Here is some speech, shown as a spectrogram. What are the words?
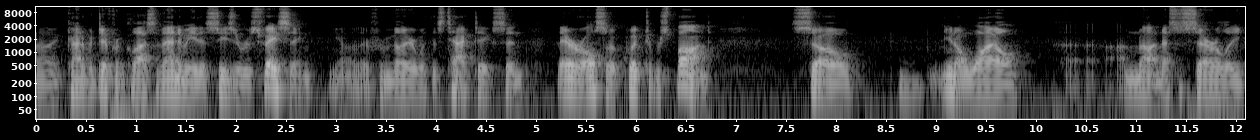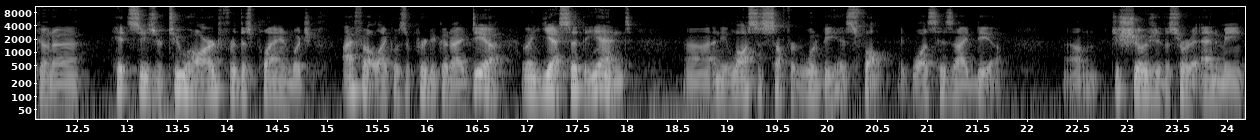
a kind of a different class of enemy that Caesar is facing. You know, they're familiar with his tactics and they're also quick to respond. So, you know, while uh, I'm not necessarily going to hit Caesar too hard for this plan, which I felt like was a pretty good idea. I mean, yes, at the end, uh, any losses suffered would be his fault. It was his idea. Um, just shows you the sort of enemy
